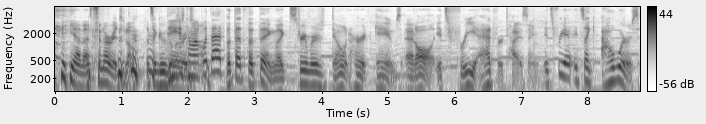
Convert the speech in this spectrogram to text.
yeah, that's an original. That's a Google Did you just come up with that? But that's the thing. Like streamers don't hurt games at all. It's free advertising. It's free. It's like hours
